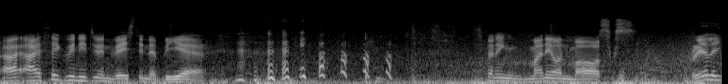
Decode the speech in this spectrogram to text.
I, I think we need to invest in a beer. Spending money on masks. Really?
